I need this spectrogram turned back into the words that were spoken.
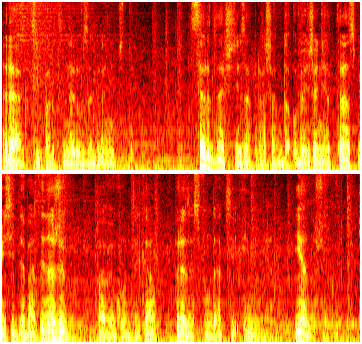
reakcji partnerów zagranicznych? Serdecznie zapraszam do obejrzenia transmisji debaty na żywo. Paweł Kurtyka, prezes Fundacji imienia Janusza Kurtyki.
